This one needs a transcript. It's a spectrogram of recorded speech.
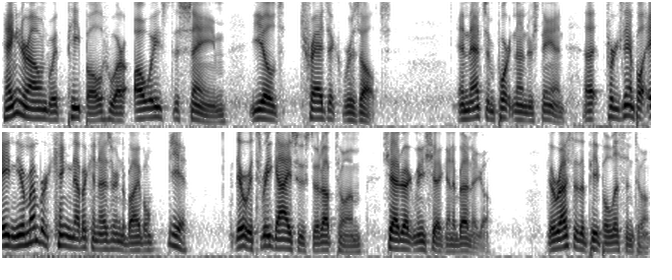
Hanging around with people who are always the same yields tragic results. And that's important to understand. Uh, for example, Aiden, you remember King Nebuchadnezzar in the Bible? Yeah. There were three guys who stood up to him Shadrach, Meshach, and Abednego. The rest of the people listened to him.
